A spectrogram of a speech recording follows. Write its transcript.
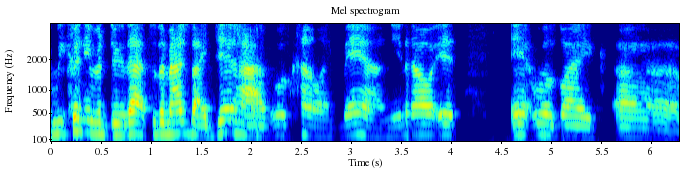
we couldn't even do that. So the matches I did have, it was kind of like, man, you know, it it was like uh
